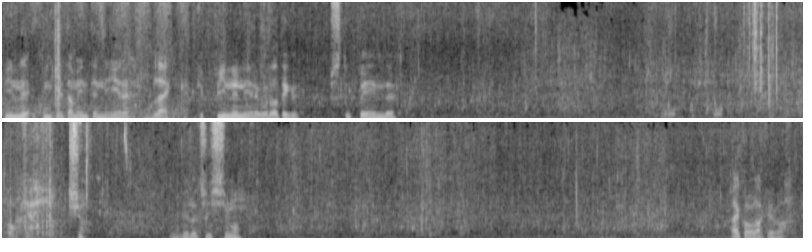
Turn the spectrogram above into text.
Pinne completamente nere black. Che pinne nere guardate che stupende. Ok velocissimo. Eccolo là che va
